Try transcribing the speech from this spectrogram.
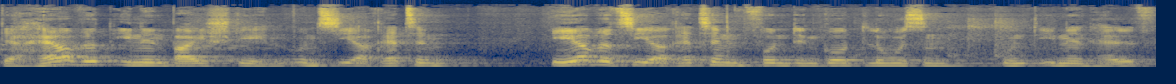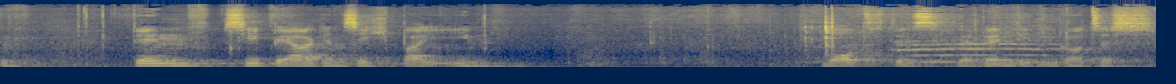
Der Herr wird ihnen beistehen und sie erretten. Er wird sie erretten von den Gottlosen und ihnen helfen, denn sie bergen sich bei ihm. Wort des lebendigen Gottes.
